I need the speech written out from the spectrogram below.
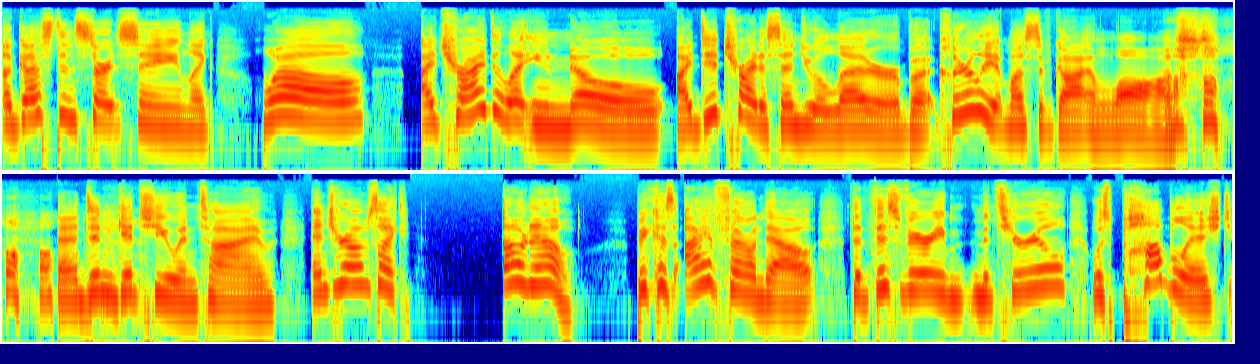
Augustine starts saying like, "Well, I tried to let you know. I did try to send you a letter, but clearly it must have gotten lost and didn't get to you in time." And Jerome's like, "Oh no." Because I have found out that this very material was published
